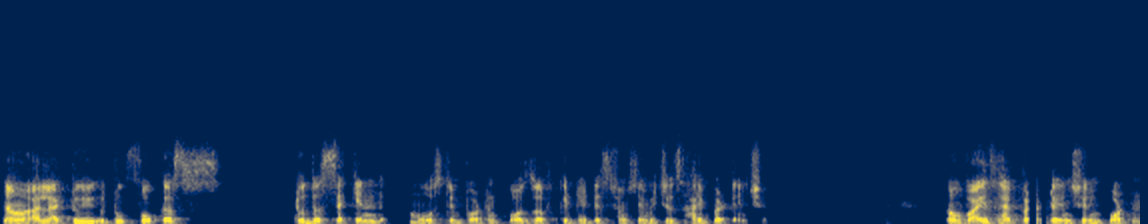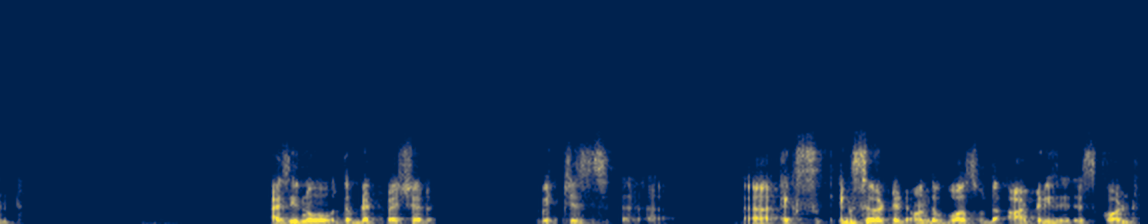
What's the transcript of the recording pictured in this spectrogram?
Now I'd like to, to focus to the second most important cause of kidney dysfunction, which is hypertension. Now, why is hypertension important? As you know, the blood pressure, which is uh, uh, ex exerted on the walls of the arteries, is called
